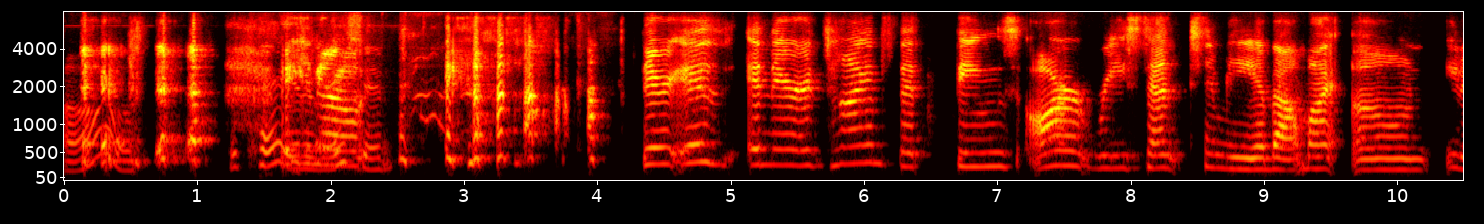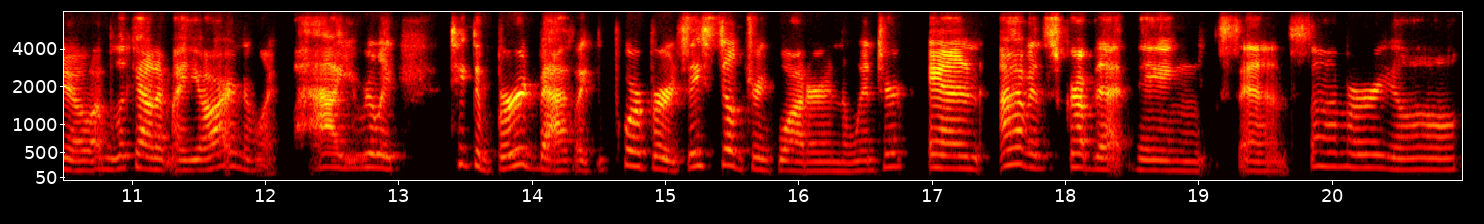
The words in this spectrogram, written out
Oh, okay. Innovation. there is, and there are times that things are resent to me about my own, you know, I'm looking out at my yard and I'm like, wow, you really take the bird bath, like the poor birds, they still drink water in the winter. And I haven't scrubbed that thing since summer, y'all.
